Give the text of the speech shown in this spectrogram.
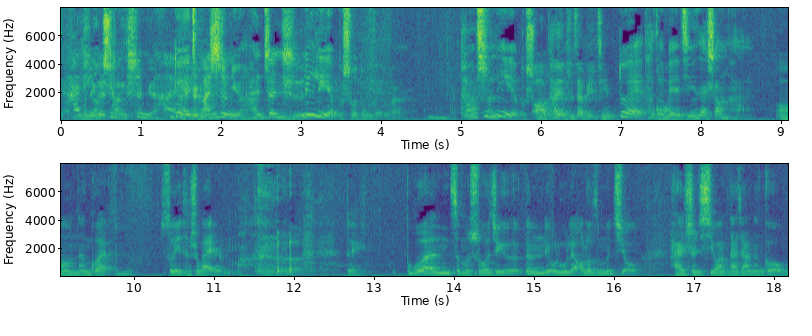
了，还是个城市女孩。对，城市女孩，真实。丽丽也不说东北味儿。嗯。王心丽也不说。哦，她也是在北京。对，她在北京，在上海。哦，难怪。嗯。所以她是外人嘛。对。对。不管怎么说，这个跟刘璐聊了这么久，还是希望大家能够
